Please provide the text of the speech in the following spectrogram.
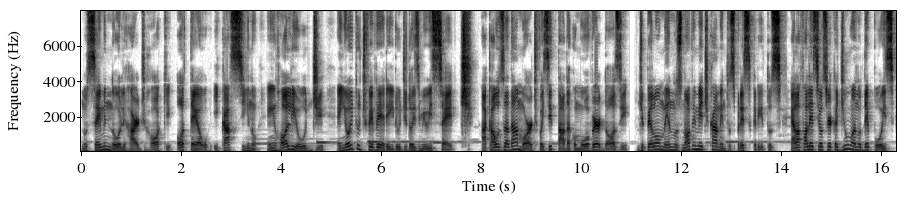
no Seminole Hard Rock Hotel e Cassino em Hollywood em 8 de fevereiro de 2007. A causa da morte foi citada como overdose de pelo menos nove medicamentos prescritos. Ela faleceu cerca de um ano depois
